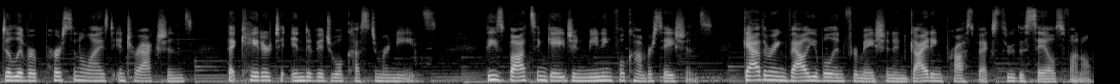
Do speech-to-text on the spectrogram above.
deliver personalized interactions that cater to individual customer needs. These bots engage in meaningful conversations, gathering valuable information and guiding prospects through the sales funnel.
